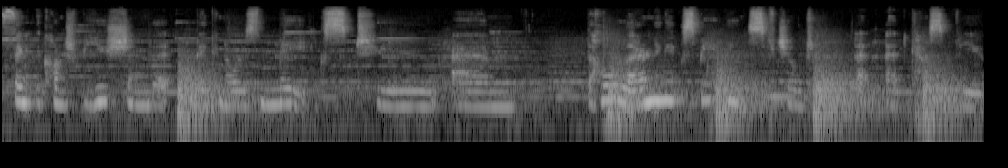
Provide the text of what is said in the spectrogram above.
think the contribution that Big Noise makes to um, the whole learning experience of children at, at Castleview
